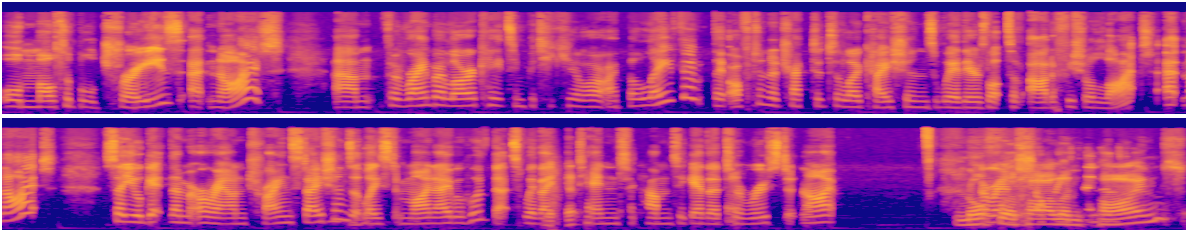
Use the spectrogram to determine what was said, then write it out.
or multiple trees at night. Um, for rainbow lorikeets in particular, I believe they're, they're often attracted to locations where there's lots of artificial light at night. So you'll get them around train stations, at least in my neighbourhood. That's where they tend to come together to roost at night. Norfolk Island centers. pines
